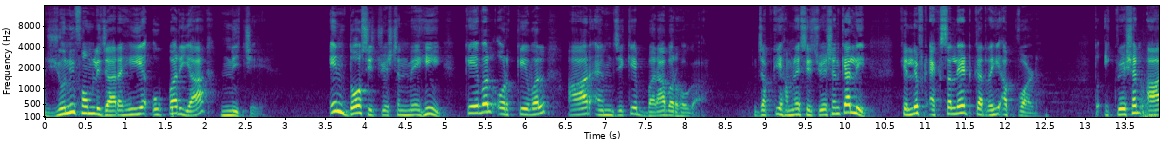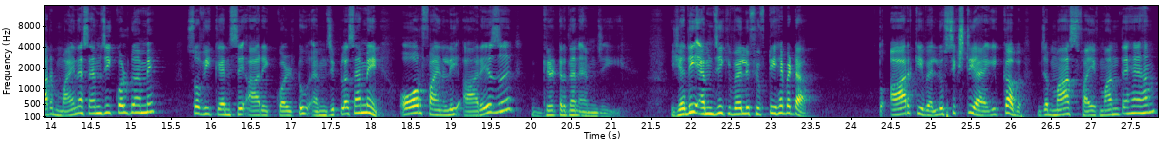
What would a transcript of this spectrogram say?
यूनिफॉर्मली जा रही है ऊपर या नीचे। इन दो सिचुएशन में ही केवल और केवल आर एम जी के बराबर होगा। जबकि हमने सिचुएशन क्या ली? कि लिफ्ट एक्सलेट कर रही अपवर्ड तो equation R minus M G equal to M A so we can say R equal to M G plus M A और finally R is greater than M G यदि एम जी की वैल्यू फिफ्टी है बेटा तो आर की वैल्यू सिक्सटी आएगी। कब? जब मास फाइव मानते हैं हम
